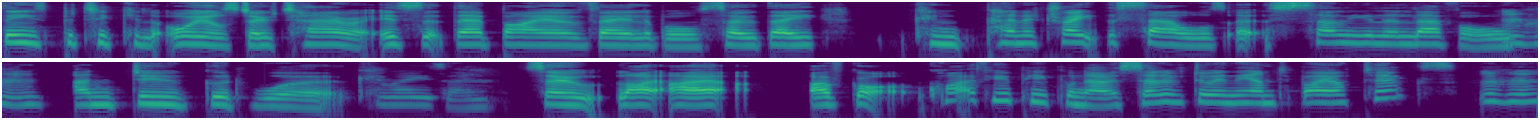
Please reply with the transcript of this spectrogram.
these particular oils, doTERRA, is that they're bioavailable. So they can penetrate the cells at a cellular level Mm-hmm. and do good work. Amazing. So like I, I've got quite a few people now, instead of doing the antibiotics, Mm-hmm.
